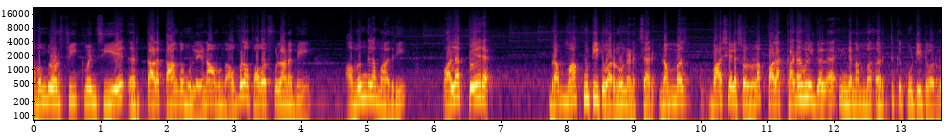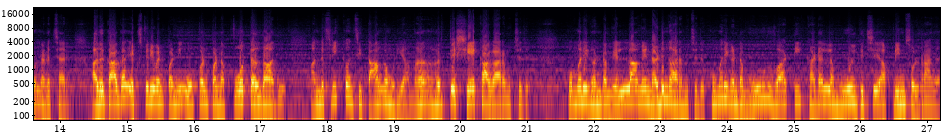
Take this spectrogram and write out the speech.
அவங்களோட ஃப்ரீக்குவென்சியே எர்த்தால் தாங்க முடியல. ஏன்னா அவங்க அவ்வளோ பவர்ஃபுல்லான பீயிங் அவங்கள மாதிரி பல பேரை பிரம்மா கூட்டிகிட்டு வரணும்னு நினச்சாரு. நம்ம பாஷையில் சொல்லணும்னா பல கடவுள்களை இங்கே நம்ம எர்த்துக்கு கூட்டிகிட்டு வரணும்னு நினச்சாரு. அதுக்காக எக்ஸ்பெரிமெண்ட் பண்ணி ஓப்பன் பண்ண போர்ட்டல் தான் அது. அந்த ஃப்ரீக்குவன்சி தாங்க முடியாமல் எர்த்தே ஷேக் ஆக ஆரம்பிச்சது. குமரிகண்டம் எல்லாமே நடுங்க ஆரம்பிச்சது. குமரிகண்டம் மூணு வாட்டி கடல்ல மூழ்கிச்சு அப்படின்னு சொல்றாங்க.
